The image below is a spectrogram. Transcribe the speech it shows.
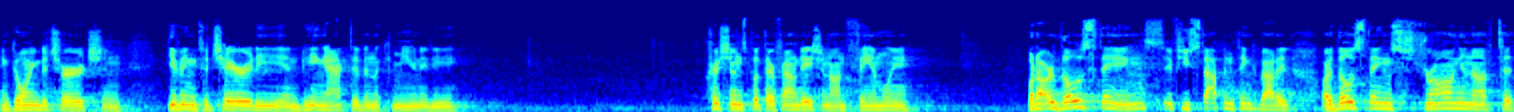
and going to church and giving to charity and being active in the community. Christians put their foundation on family. But are those things, if you stop and think about it, are those things strong enough to,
